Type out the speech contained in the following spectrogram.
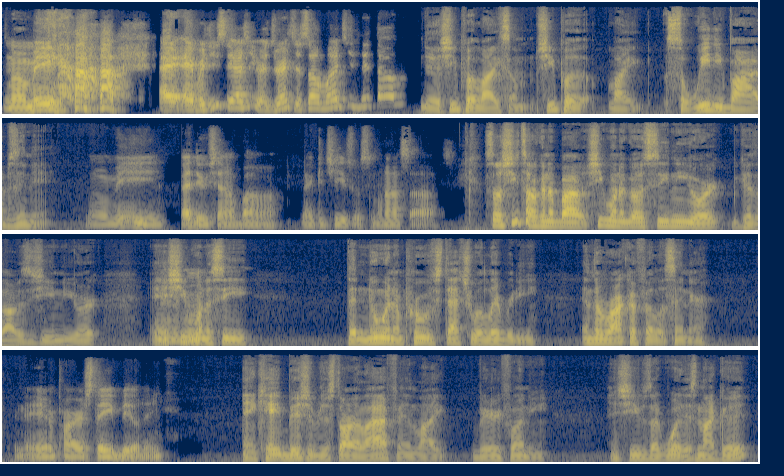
No me. hey, hey, but you see how she was drenching so much in it though? Yeah, she put like some, she put like sweetie vibes in it. No me. That do sound bomb. Mac and cheese with some hot sauce. So she talking about she want to go see New York because obviously she in New York, and she mm-hmm. want to see the new and improved Statue of Liberty and the Rockefeller Center. and the Empire State Building. And Kate Bishop just started laughing, like very funny, and she was like, "What? It's not good?"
